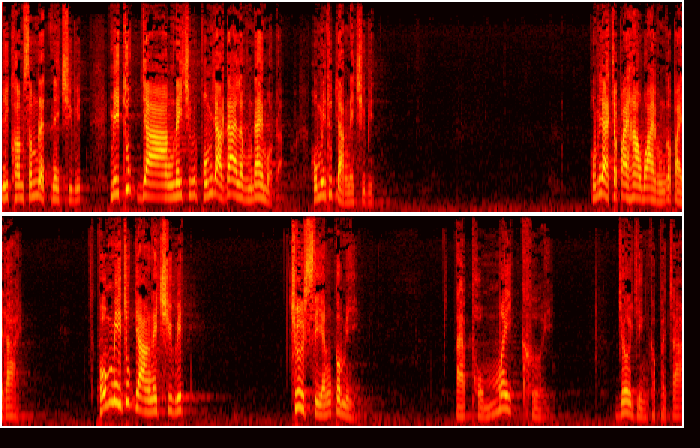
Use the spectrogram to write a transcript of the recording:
มีความสำเร็จในชีวิตมีทุกอย่างในชีวิตผมอยากได้แล้วผมได้หมดอะ ผมมีทุกอย่างในชีวิต ผมอยากจะไปฮาวายผมก็ไปได้ ผมมีทุกอย่างในชีวิต ชื่อเสียงก็มี แต่ผมไม่เคยเย่อหยิ่งกับพระเจ้า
